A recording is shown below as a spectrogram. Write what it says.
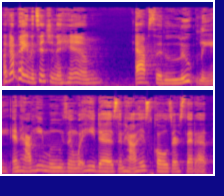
Like, I'm paying attention to him absolutely and how he moves and what he does and how his goals are set up.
